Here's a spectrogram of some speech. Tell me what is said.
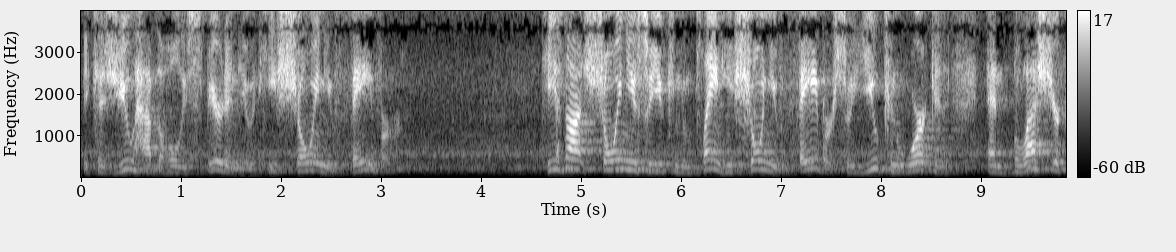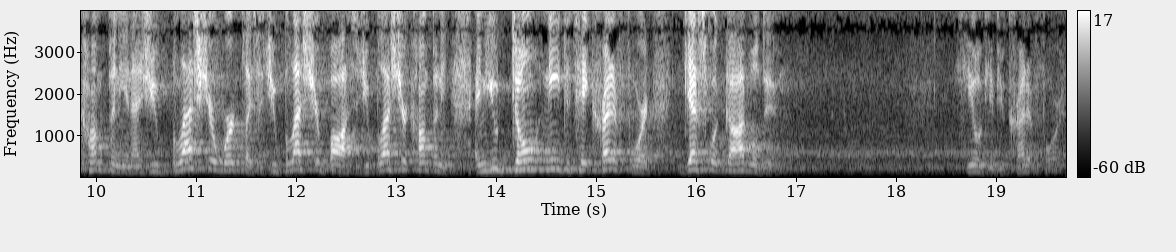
because you have the Holy Spirit in you and He's showing you favor. He's not showing you so you can complain. He's showing you favor so you can work and, and bless your company. And as you bless your workplace, as you bless your boss, as you bless your company, and you don't need to take credit for it, guess what God will do? He'll give you credit for it.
